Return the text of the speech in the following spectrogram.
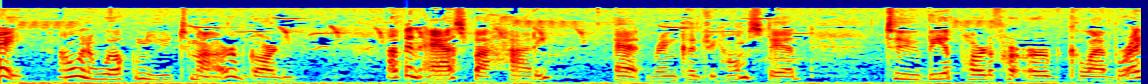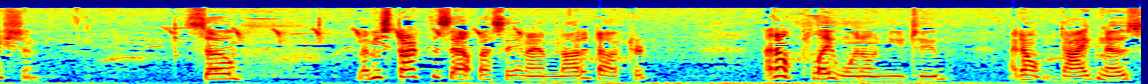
Hey, I want to welcome you to my herb garden. I've been asked by Heidi at Rain Country Homestead to be a part of her herb collaboration. So, let me start this out by saying I am not a doctor. I don't play one on YouTube. I don't diagnose.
